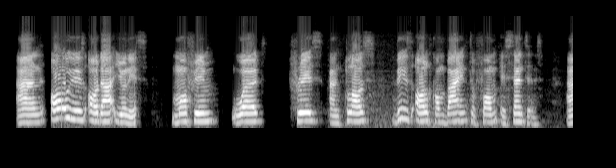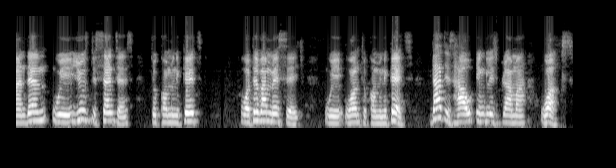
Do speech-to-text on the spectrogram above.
and all these other units, morpheme, word, phrase, and clause, these all combine to form a sentence. And then we use the sentence to communicate whatever message we want to communicate. That is how English grammar works.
